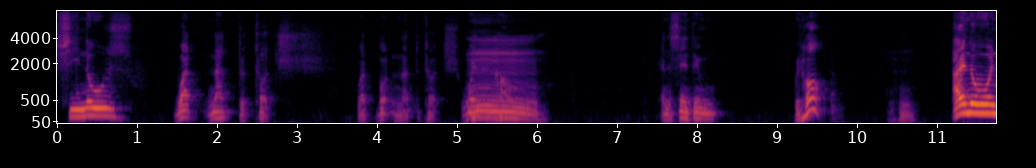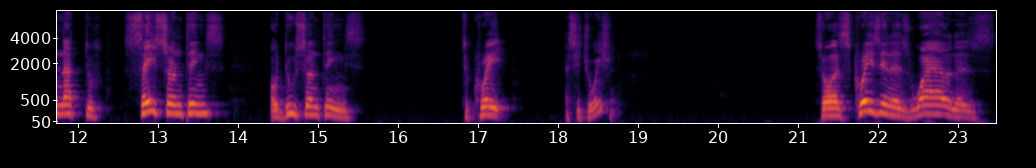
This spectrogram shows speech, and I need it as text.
she knows what not to touch, what button not to touch, when and how. Mm. And the same thing with her. Mhm. I know when not to say certain things or do certain things to create a situation. So, as crazy and as wild and as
